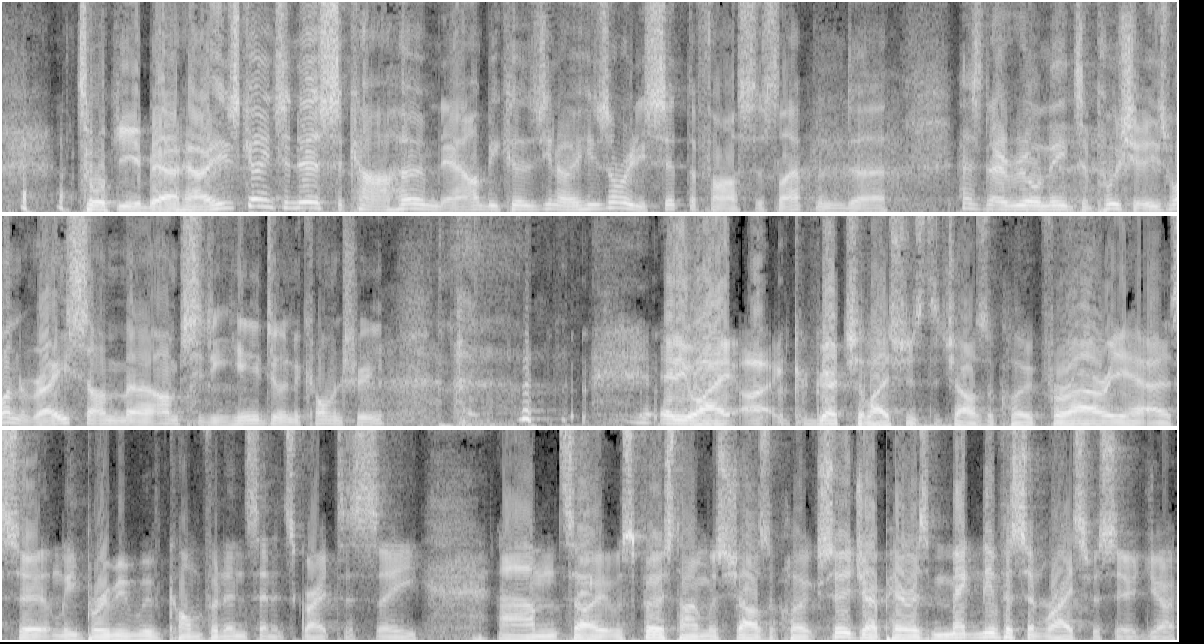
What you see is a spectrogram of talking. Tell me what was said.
talking about how he's going to nurse the car home now because you know he's already set the fastest lap and uh, has no real need to push it. He's won the race. I'm uh, I'm sitting here doing the commentary. Anyway, uh, congratulations to Charles Leclerc. Ferrari is certainly brimming with confidence, and it's great to see. Um, so it was first time was Charles Leclerc, Sergio Perez, magnificent race for Sergio.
